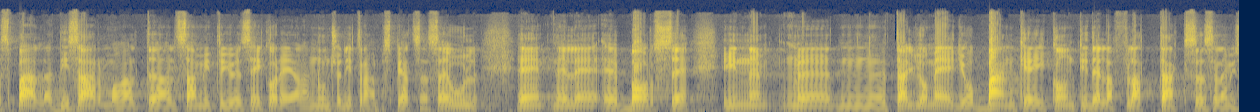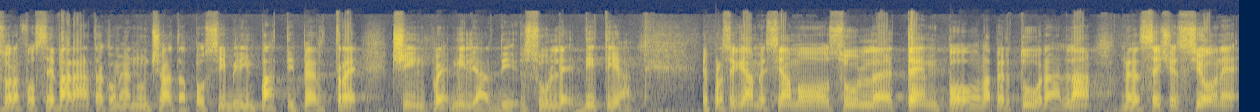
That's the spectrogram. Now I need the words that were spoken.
spalla, disarmo al, al Summit USA-Corea, l'annuncio di Trump, spiazza Seoul e le eh, borse in eh, taglio medio, banche, i conti della flat tax se la misura fosse varata come annunciata, possibili impatti per 3-5 miliardi sulle DTA. E proseguiamo e siamo sul tempo, l'apertura, la eh, secessione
